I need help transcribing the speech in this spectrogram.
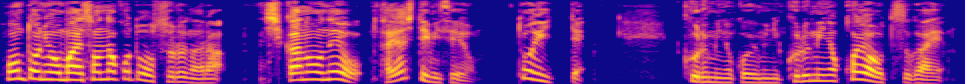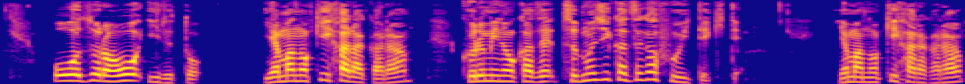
本当にお前そんなことをするなら、鹿の根を絶やしてみせよ。と言って、くるみの暦にくるみの小屋をつがえ、大空をいると、山の木原から、くるみの風、つむじ風が吹いてきて、山の木原から、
